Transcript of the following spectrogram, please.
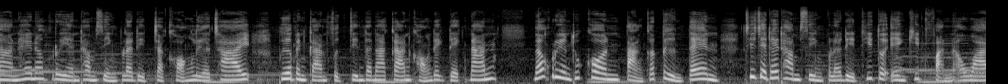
งานให้นักเรียนทำสิ่งประดิษฐ์จากของเหลือใช้ เพื่อเป็นการฝึกจินตนาการของเด็กๆนั้น นักเรียนทุกคนต่างก็ตื่นเต้น ที่จะได้ทำสิ่งประดิษฐ์ที่ตัวเองคิดฝันเอาไว้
